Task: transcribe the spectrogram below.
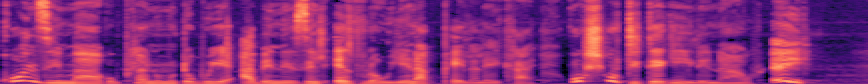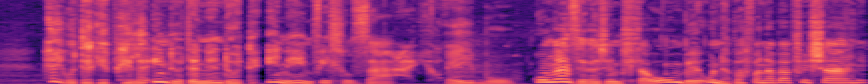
Kunzima ukuphila nomuntu obuye abe nezindlu ezivulwa uyena kuphela la ekhaya. Kushiya udidekile nawe. Hey hey kodwa ke phela indoda nendoda inezimfihlo zayo. Hayibo kungenzeka nje mhlawumbe unabafana abafishane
